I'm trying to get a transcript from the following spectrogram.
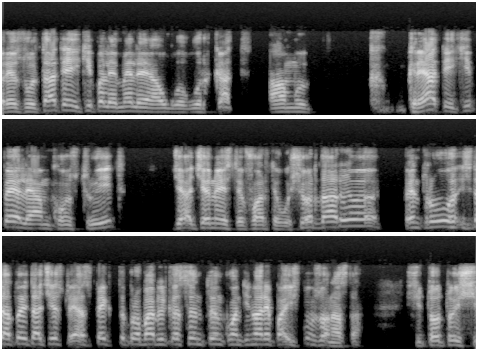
rezultate, echipele mele au urcat, am creat echipe, le-am construit, ceea ce nu este foarte ușor, dar pentru și datorită acestui aspect, probabil că sunt în continuare pe aici în zona asta. Și totuși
